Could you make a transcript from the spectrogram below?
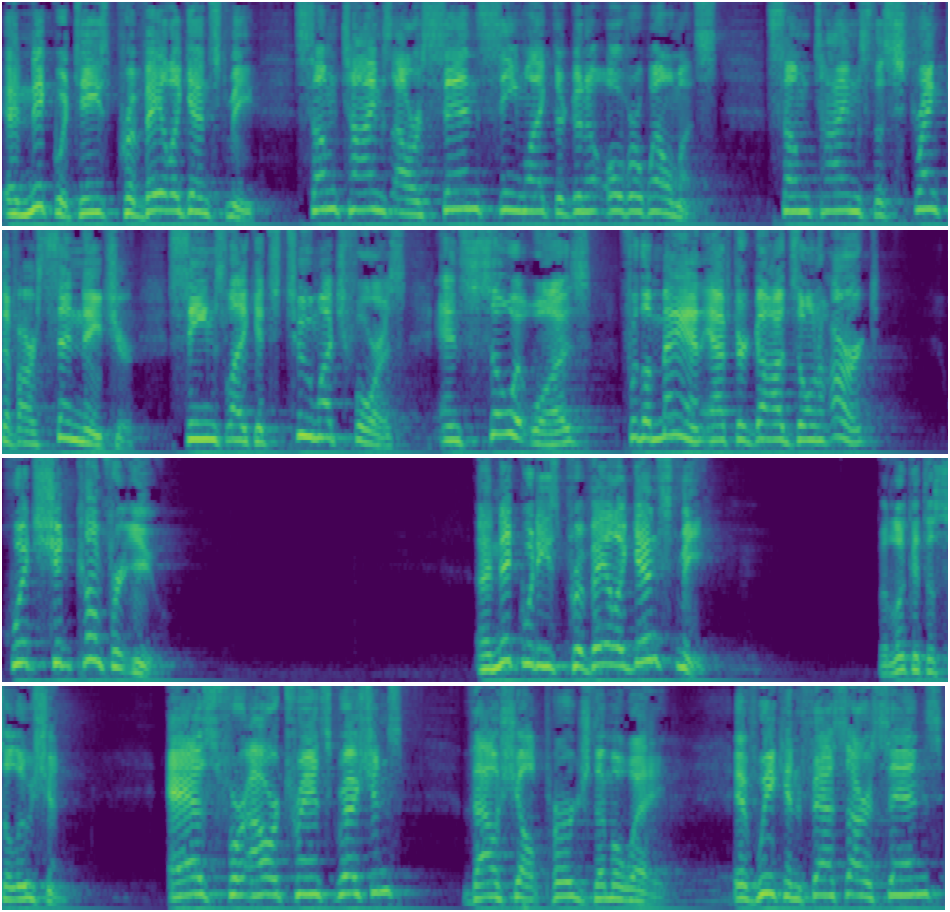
Iniquities prevail against me. Sometimes our sins seem like they're going to overwhelm us. Sometimes the strength of our sin nature seems like it's too much for us. And so it was for the man after God's own heart, which should comfort you. Iniquities prevail against me. But look at the solution. As for our transgressions, thou shalt purge them away. If we confess our sins,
